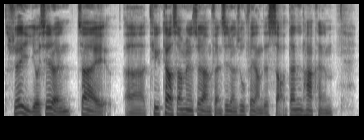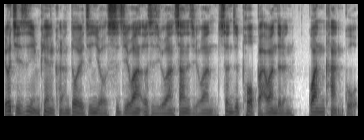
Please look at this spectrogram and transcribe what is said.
所以有些人在呃 TikTok 上面虽然粉丝人数非常的少，但是他可能有几支影片，可能都已经有十几万、二十几万、三十几万，甚至破百万的人观看过。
